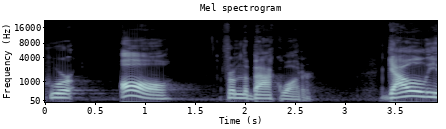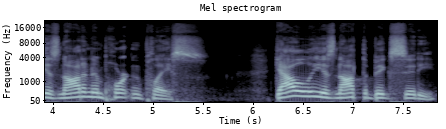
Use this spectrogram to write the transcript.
who are all from the backwater. Galilee is not an important place. Galilee is not the big city.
